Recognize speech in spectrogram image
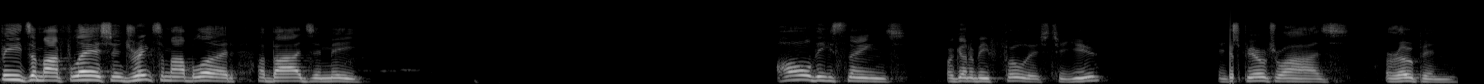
feeds of my flesh and drinks of my blood abides in me. All these things are going to be foolish to you, and your spiritual eyes are open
